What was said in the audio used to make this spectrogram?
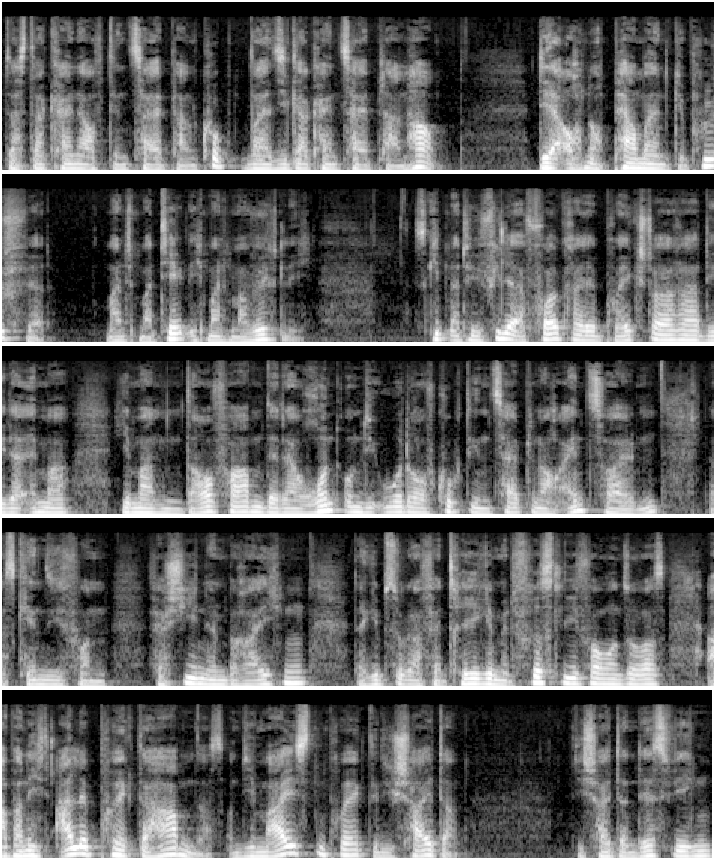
dass da keiner auf den Zeitplan guckt, weil sie gar keinen Zeitplan haben, der auch noch permanent geprüft wird. Manchmal täglich, manchmal wöchentlich. Es gibt natürlich viele erfolgreiche Projektsteuerer, die da immer jemanden drauf haben, der da rund um die Uhr drauf guckt, den Zeitplan auch einzuhalten. Das kennen Sie von verschiedenen Bereichen. Da gibt es sogar Verträge mit Fristlieferung und sowas. Aber nicht alle Projekte haben das. Und die meisten Projekte, die scheitern. Die scheitern deswegen,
